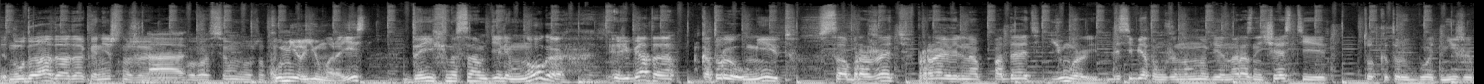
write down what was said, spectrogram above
Ну да, да, да, конечно же, А во всем нужно Кумир юмора есть? Да их на самом деле много. Ребята, которые умеют соображать, правильно подать юмор для себя там уже на многие, на разные части. Тот, который будет ниже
